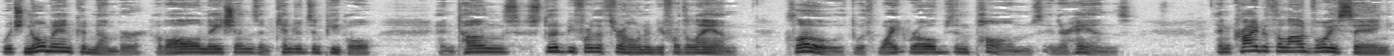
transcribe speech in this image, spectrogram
which no man could number, of all nations and kindreds and people, and tongues stood before the throne and before the Lamb, clothed with white robes and palms in their hands, and cried with a loud voice, saying,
